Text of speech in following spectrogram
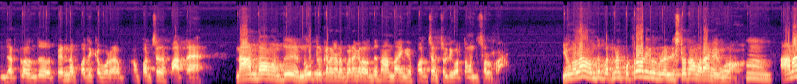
இந்த இடத்துல வந்து ஒரு பெண்ணை புதைக்க போட புதைச்சதை பார்த்தேன். நான் தான் வந்து நூற்றுக்கணக்கான பிணங்களை வந்து நான் தான் இங்கே புதைச்சேன்னு சொல்லி ஒருத்தன் வந்து சொல்கிறான் இவங்கெல்லாம் வந்து பார்த்தீங்கன்னா குற்றவாளிகள் லிஸ்ட்டில் தான் வராங்க இவங்களும். ஆனா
